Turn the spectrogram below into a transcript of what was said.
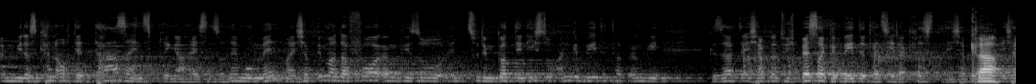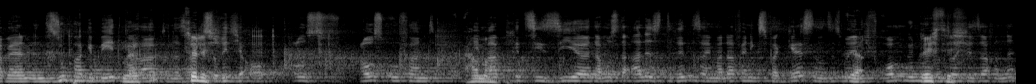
irgendwie, das kann auch der Daseinsbringer heißen. So, ne, Moment mal, ich habe immer davor irgendwie so in, zu dem Gott, den ich so angebetet habe, irgendwie gesagt, ich habe natürlich besser gebetet als jeder Christ. Ich habe ja, hab ja ein super Gebet Na, gehabt und das habe ich so richtig aus, ausufernd, Hammer. immer präzisiert, da musste alles drin sein, man darf ja nichts vergessen, sonst ist man ja, nicht fromm genug richtig. und solche Sachen. Ne?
